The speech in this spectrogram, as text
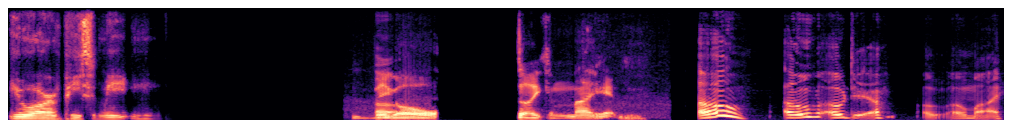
You are a piece of meat. Big Uh, ol' psych man. Oh oh oh dear. Oh oh my.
